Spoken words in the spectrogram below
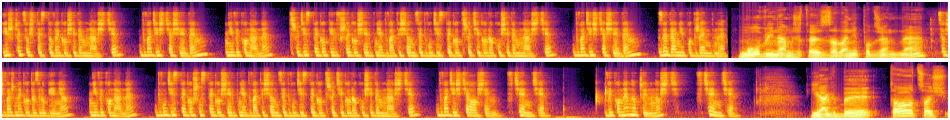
Jeszcze coś testowego 17. 27. Niewykonane. 31 sierpnia 2023 roku 17. 27. Zadanie podrzędne. Mówi nam, że to jest zadanie podrzędne. Coś ważnego do zrobienia. Niewykonane. 26 sierpnia 2023 roku 17. 28. Wcięcie. Wykonano czynność. Wcięcie. Jakby to coś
